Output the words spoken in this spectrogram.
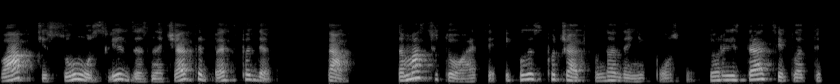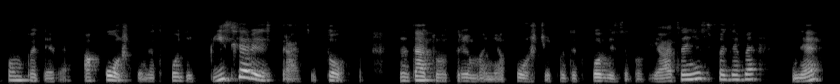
в акті суму слід зазначати без ПДВ. Так, сама ситуація, і коли спочатку надані послуги до реєстрації платником ПДВ, а кошти надходять після реєстрації, тобто на дату отримання коштів податкові зобов'язання з ПДВ не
